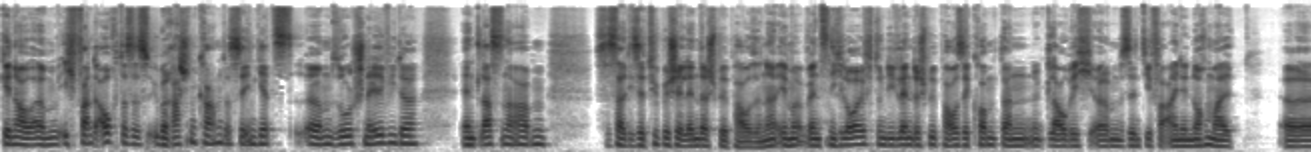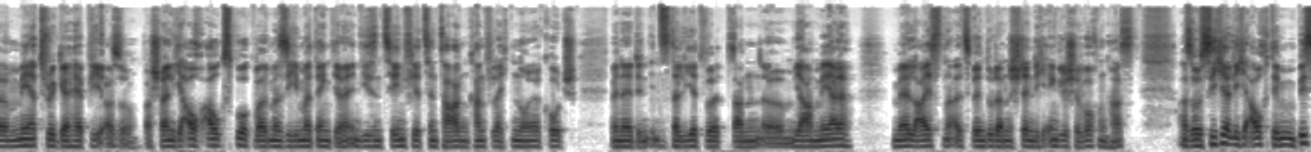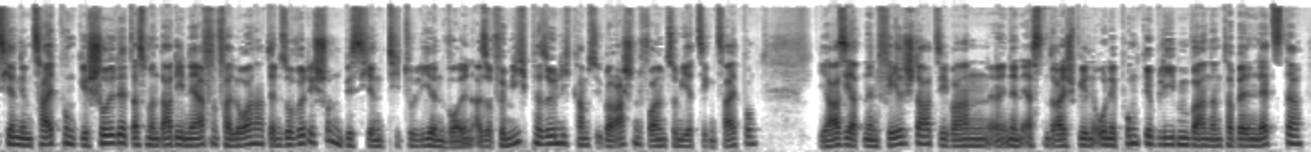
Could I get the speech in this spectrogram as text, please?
Genau, ähm, ich fand auch, dass es überraschend kam, dass sie ihn jetzt ähm, so schnell wieder entlassen haben es ist halt diese typische Länderspielpause. Ne? Immer wenn es nicht läuft und die Länderspielpause kommt, dann glaube ich, ähm, sind die Vereine nochmal äh, mehr Trigger-happy, also wahrscheinlich auch Augsburg, weil man sich immer denkt, ja, in diesen 10, 14 Tagen kann vielleicht ein neuer Coach, wenn er denn installiert wird, dann ähm, ja mehr mehr leisten, als wenn du dann ständig englische Wochen hast. Also sicherlich auch dem ein bisschen dem Zeitpunkt geschuldet, dass man da die Nerven verloren hat, denn so würde ich schon ein bisschen titulieren wollen. Also für mich persönlich kam es überraschend, vor allem zum jetzigen Zeitpunkt. Ja, sie hatten einen Fehlstart, sie waren äh, in den ersten drei Spielen ohne Punkt geblieben, waren dann Tabellenletzter.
